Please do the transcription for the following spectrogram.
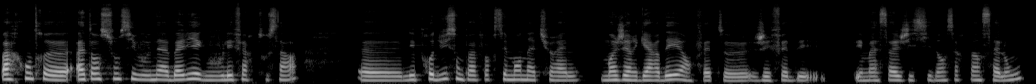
Par contre, attention si vous venez à Bali et que vous voulez faire tout ça, les produits sont pas forcément naturels. Moi, j'ai regardé, en fait, j'ai fait des, massages ici dans certains salons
